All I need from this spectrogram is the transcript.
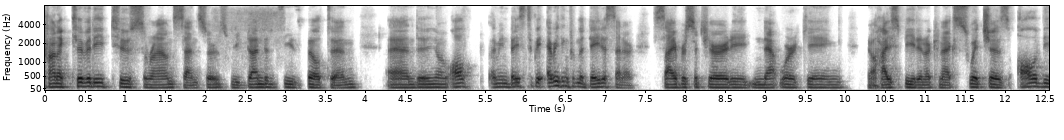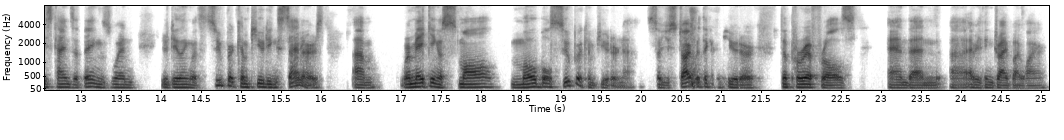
connectivity to surround sensors, redundancies built in, and uh, you know all. I mean, basically everything from the data center, cybersecurity, networking, you know, high-speed interconnect switches, all of these kinds of things. When you're dealing with supercomputing centers, um, we're making a small mobile supercomputer now. So you start with the computer, the peripherals, and then uh, everything drive by wire.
